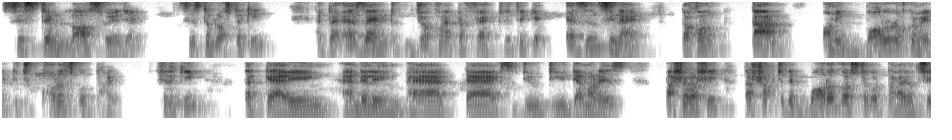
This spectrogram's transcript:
সিস্টেম লস হয়ে যায়। সিস্টেম লসটা কি? একটা এজেন্ট যখন একটা ফ্যাক্টরি থেকে এজেন্সি নেয়, তখন তার অনেক বড় রকমের কিছু খরচ করতে হয়। সেটা কি? তার carrying handling VAT tax duty demurrage পাশাপাশি তার সবচেয়ে বড় খরচটা করতে হয় হচ্ছে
